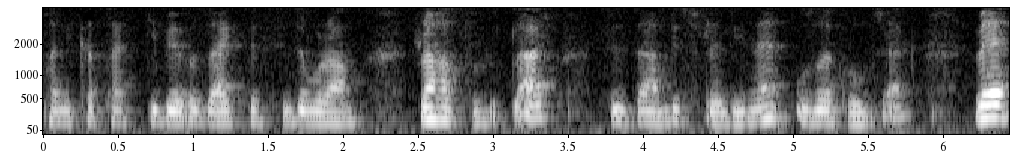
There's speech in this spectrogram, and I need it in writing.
panik atak gibi özellikle sizi vuran rahatsızlıklar sizden bir süreliğine uzak olacak. Ve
